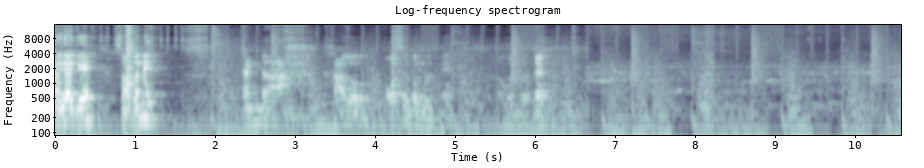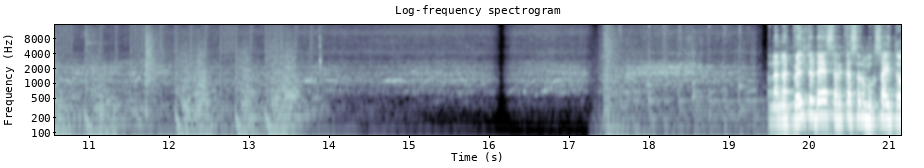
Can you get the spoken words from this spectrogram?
ಹಾಗಾಗಿ ಸೊ ಬನ್ನಿ. ಪೋಸಲ್ ಬಂದ್ಬಿಡ್ತೀನಿ. ನನ್ನ ಟ್ವೆಲ್ತ್ ಡೇ ಸರ್ಕಸ್ ಮುಗಿಸಾಯ್ತು.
